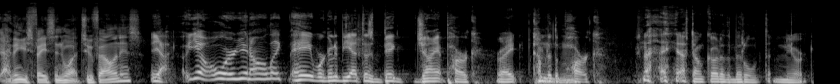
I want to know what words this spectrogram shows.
I think he's facing what two felonies? Yeah, yeah, or you know, like, hey, we're gonna be at this big giant park, right? Come mm-hmm. to the mm-hmm. park. Don't go to the middle of New York.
